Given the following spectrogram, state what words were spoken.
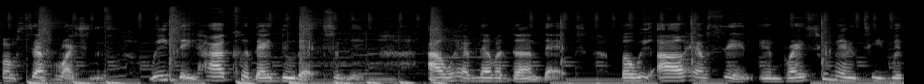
from self righteousness. We think, how could they do that to me? I would have never done that. But we all have sinned. Embrace humanity with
